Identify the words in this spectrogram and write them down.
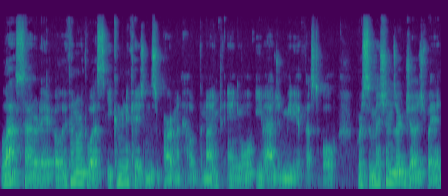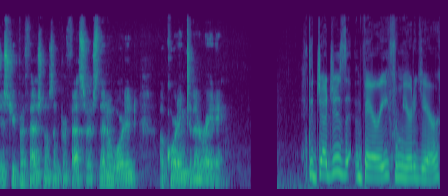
Last Saturday, Olathe Northwest E-Communications Department held the ninth annual eMagine Media Festival, where submissions are judged by industry professionals and professors, then awarded according to their rating. The judges vary from year to year,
